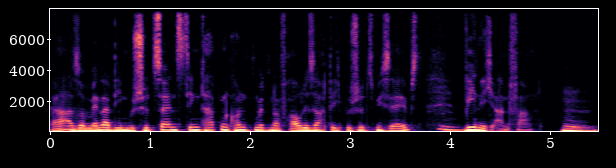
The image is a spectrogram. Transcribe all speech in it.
Ja, also Männer, die einen Beschützerinstinkt hatten, konnten mit einer Frau, die sagte, ich beschütze mich selbst, mhm. wenig anfangen. Mhm.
